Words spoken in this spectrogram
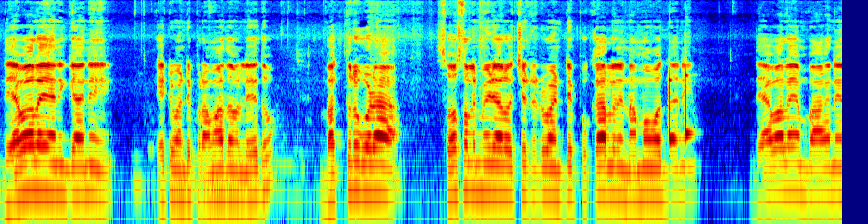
దేవాలయానికి కానీ ఎటువంటి ప్రమాదం లేదు. భక్తులు కూడా సోషల్ మీడియాలో వచ్చేటటువంటి పుకార్లని నమ్మవద్దని దేవాలయం బాగానే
